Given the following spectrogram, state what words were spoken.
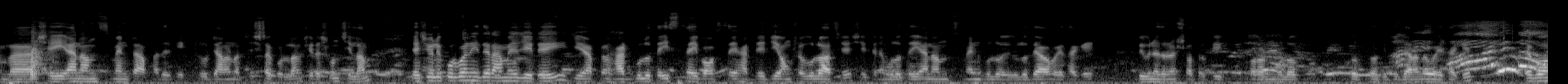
আমরা সেই অ্যানাউন্সমেন্টটা আপনাদেরকে একটু জানানোর চেষ্টা করলাম, সেটা শুনছিলাম। অ্যাকচুয়ালি কোরবানি ঈদের আমেজ যেটাই, যে আপনার হাটগুলোতে স্থায়ী বা অস্থায়ী হাটে যে অংশগুলো আছে, সেখানে মূলত এই অ্যানাউন্সমেন্টগুলো এগুলো দেওয়া হয়ে থাকে। বিভিন্ন ধরনের সতর্কীকরণমূলক তথ্য কিন্তু জানানো হয়ে থাকে। এবং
